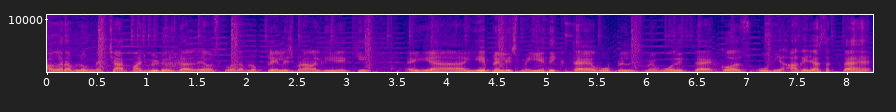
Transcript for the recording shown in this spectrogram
अगर आप लोग ने चार पाँच वीडियोस डाल दिया, उसके बाद आप लोग प्लेलिस्ट बना लीजिए कि ये प्लेलिस्ट में ये दिखता है, वो प्लेलिस्ट में वो दिखता है कॉज वो भी आगे जा सकता है।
